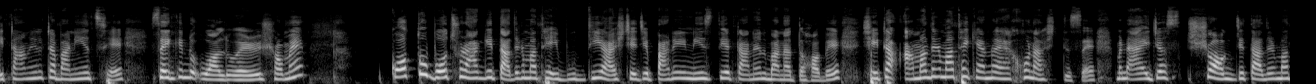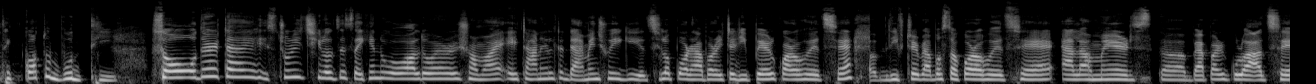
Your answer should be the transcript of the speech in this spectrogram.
এই টানেলটা বানিয়েছে সেকেন্ড ওয়ার্ল্ড ওয়ারের সময়। কত বছর আগে তাদের মাথায় এই বুদ্ধি আসছে যে পানির নিচ দিয়ে টানেল বানাতে হবে? সেটা আমাদের মাথায় কেন এখন আসতেছে? মানে আই জাস্ট শখ যে তাদের মাথায় কত বুদ্ধি। সো ওদের একটা হিস্টোরি ছিল যে সেকেন্ড ওয়ার্ল্ড ওয়ারের সময় এই টানেলটা ড্যামেজ হয়ে গিয়েছিল। পরে আবার এটা রিপেয়ার করা হয়েছে। লিফটের ব্যবস্থা করা হয়েছে। অ্যালার্মের ব্যাপারগুলো আছে।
